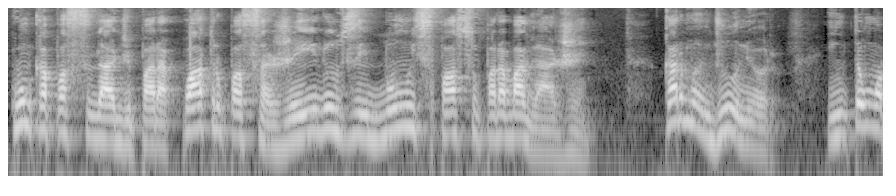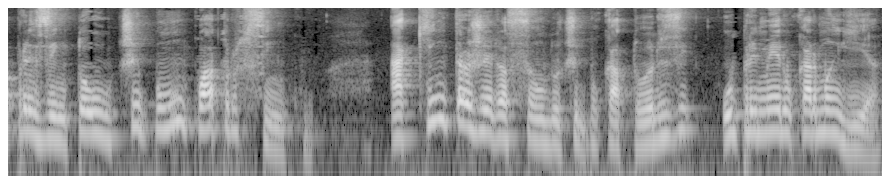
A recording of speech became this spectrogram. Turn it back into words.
com capacidade para quatro passageiros e bom espaço para bagagem. Carman Jr. então apresentou o tipo 145, a quinta geração do tipo 14, o primeiro Carmanguia,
